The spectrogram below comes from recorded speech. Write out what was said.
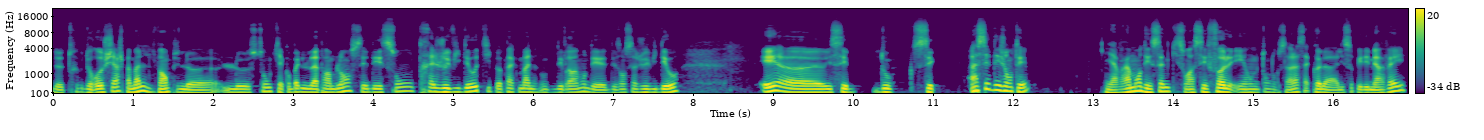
de trucs de recherche pas mal. Par exemple, le, le son qui accompagne le lapin blanc, c'est des sons très jeux vidéo type Pac-Man, donc des, vraiment des, anciens jeux vidéo. Et euh, c'est donc c'est assez déjanté. Il y a vraiment des scènes qui sont assez folles et en même temps, donc ça, là, ça colle à Alice des Merveilles.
